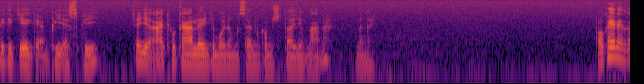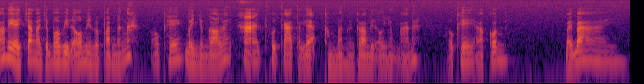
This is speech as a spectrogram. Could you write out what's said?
នេះគឺជាហ្គេម PSP អញ្ចឹងយើងអាចធ្វើការលេងជាមួយនឹងម៉ាស៊ីនកុំព្យូទ័រយើងបានណាហ្នឹងហើយ អូខេអ្នកទាំងអស់នេះអញ្ចឹងចំពោះវីដេអូមានប៉ុណ្្នឹងណាOK បើចម្ងល់ហើយអាចធ្វើការតម្លាក់ comment ខាងក្រោមវីដេអូខ្ញុំបានណា OK អរគុណ bye bye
